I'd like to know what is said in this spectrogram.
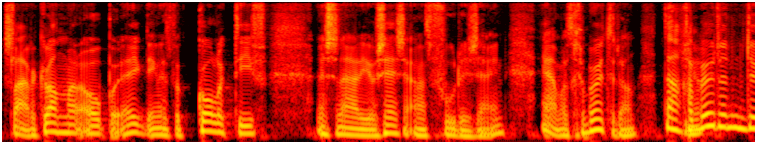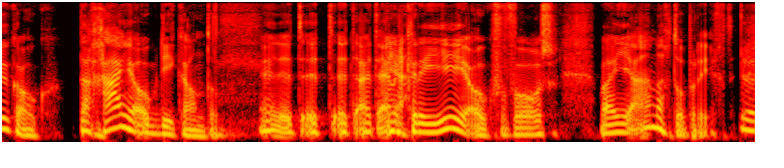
sla de krant maar open. Ik denk dat we collectief een scenario 6 aan het voeden zijn. Ja, wat gebeurt er dan? Dan gebeurt het natuurlijk ook. Dan ga je ook die kant op. Het, het, het uiteindelijk creëer je ook vervolgens waar je je aandacht op richt. Ja.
